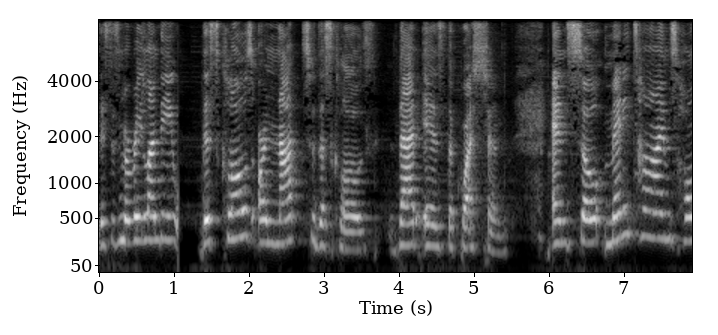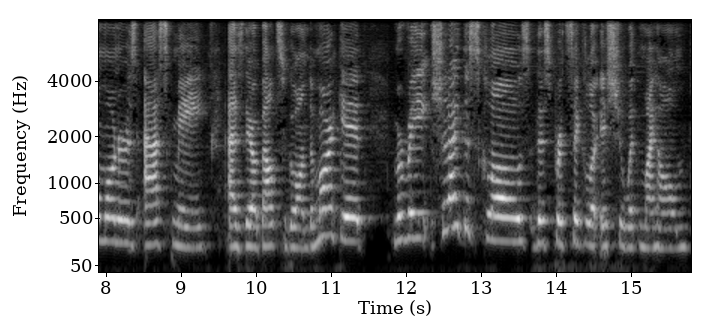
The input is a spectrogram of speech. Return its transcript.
This is Marie Lundy. Disclose or not to disclose? That is the question. And so many times homeowners ask me as they're about to go on the market, Marie, should I disclose this particular issue with my home?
